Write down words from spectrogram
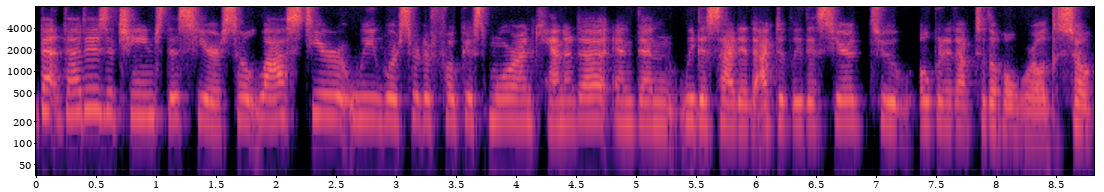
That that is a change this year. So last year we were sort of focused more on Canada, and then we decided actively this year to open it up to the whole world. So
